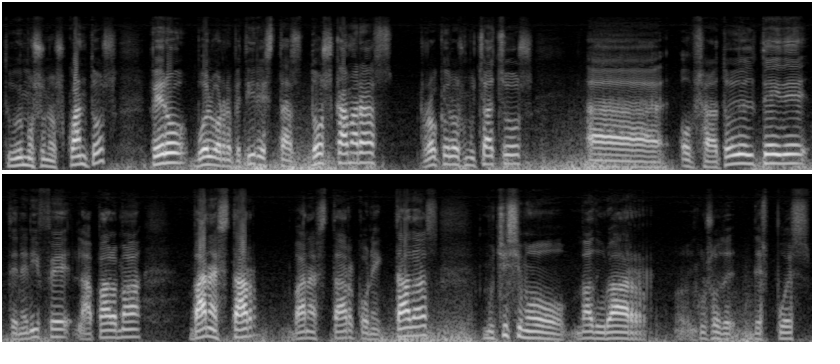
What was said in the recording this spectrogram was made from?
tuvimos unos cuantos, pero vuelvo a repetir, estas dos cámaras, Roque los Muchachos, uh, Observatorio del Teide, Tenerife, La Palma, van a estar, van a estar conectadas, muchísimo va a durar, incluso de, después,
